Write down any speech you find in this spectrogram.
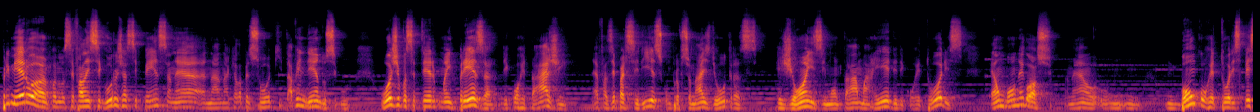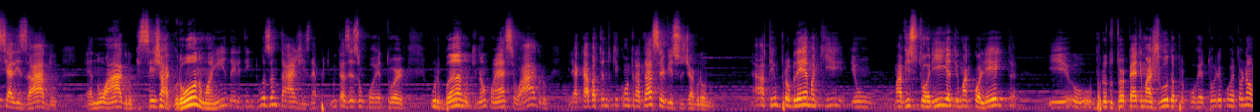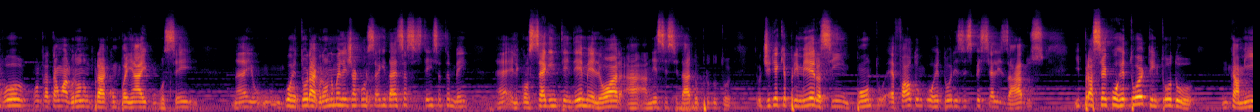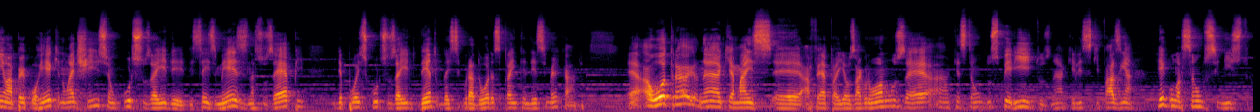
Primeiro, quando você fala em seguro, já se pensa né, na, naquela pessoa que está vendendo o seguro. Hoje, você ter uma empresa de corretagem, né, fazer parcerias com profissionais de outras regiões e montar uma rede de corretores é um bom negócio. Né? Um, um bom corretor especializado é, no agro, que seja agrônomo ainda, ele tem duas vantagens, né? Porque muitas vezes um corretor urbano que não conhece o agro, ele acaba tendo que contratar serviços de agrônomo. Ah, tem um problema aqui de um, uma vistoria, de uma colheita, e o, o produtor pede uma ajuda para o corretor, e o corretor, não, vou contratar um agrônomo para acompanhar aí com você. Né? E um, um corretor agrônomo ele já consegue dar essa assistência também. Né? Ele consegue entender melhor a, a necessidade do produtor. Eu diria que o primeiro assim ponto é faltam corretores especializados e para ser corretor tem todo um caminho a percorrer que não é difícil, são cursos aí de, de seis meses na SUSEP e depois cursos aí dentro das seguradoras para entender esse mercado. É, a outra, né, que é mais é, afeto aí aos agrônomos, é a questão dos peritos, né, aqueles que fazem a regulação do sinistro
